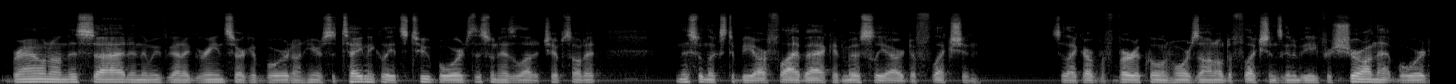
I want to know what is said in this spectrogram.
brown on this side, and then we've got a green circuit board on here. So technically it's two boards. This one has a lot of chips on it. And this one looks to be our flyback and mostly our deflection So like our vertical and horizontal deflection is going to be for sure on that board.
